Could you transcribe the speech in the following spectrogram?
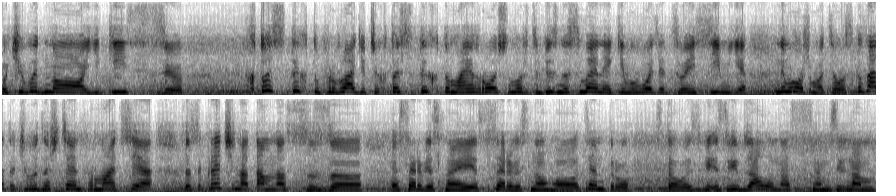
очевидно якісь. Хтось з тих, хто при владі, чи хтось з тих, хто має гроші, може це бізнесмени, які вивозять свої сім'ї. Не можемо цього сказати. Очевидно, що ця інформація засекречена. Там нас з е, сервісної з сервісного центру з того з ві- віп-залу нас нам нам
